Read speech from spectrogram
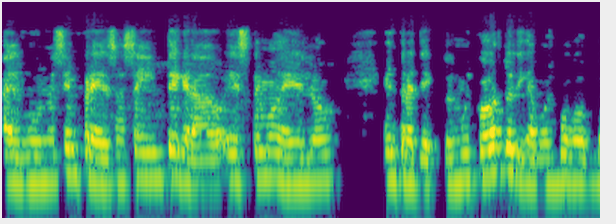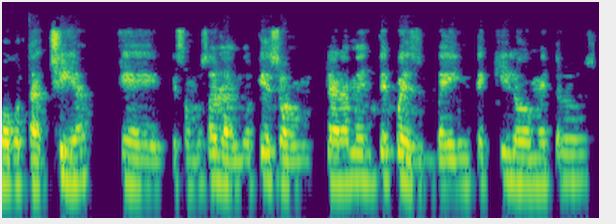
algunas empresas han integrado este modelo en trayectos muy cortos, digamos Bogotá-Chía, que, estamos hablando que son claramente pues 20 kilómetros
